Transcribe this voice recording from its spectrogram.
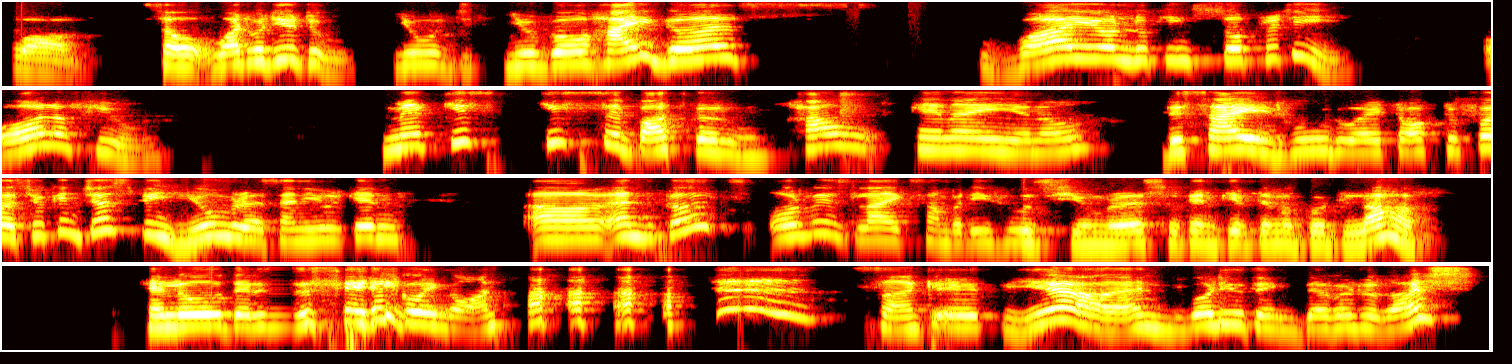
wow so what would you do? You you go hi girls why you're looking so pretty all of you मैं किस किस से बात करूं how can i you know decide who do I talk to first. You can just be humorous and you can, uh, and girls always like somebody who's humorous, who can give them a good laugh. Hello, there is a sale going on. Sanket, yeah. And what do you think? They're going to rush?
